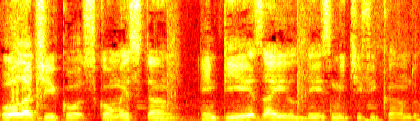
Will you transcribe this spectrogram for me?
Olá chicos, como estão? Empieza el desmitificando,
